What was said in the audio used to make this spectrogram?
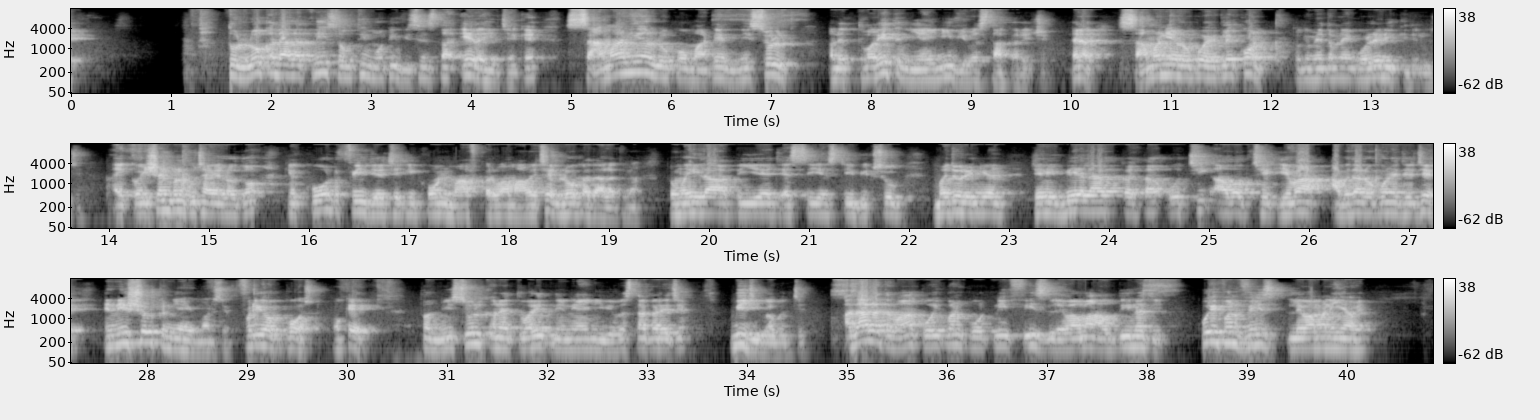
તો લોક અદાલતની સૌથી મોટી વિશેષતા એ રહી છે કે સામાન્ય લોકો માટે નિઃશુલ્ક અને ત્વરિત ન્યાયની વ્યવસ્થા કરે છે. હે ને? સામાન્ય લોકો એટલે કોણ? તો કે મેં તમને ઓલરેડી કીધેલું છે. આ એક ક્વેશ્ચન પણ પૂછાયેલો હતો કે કોર્ટ ફી જે છે એ કોણ માફ કરવામાં આવે છે લોક અદાલતમાં? તો મહિલા પીએચ એસસી એસટી ભિક્ષુક મજૂર યુનિયન જેની બે લાખ કરતા ઓછી આવક છે એવા આ બધા લોકોને જે છે એ નિઃશુલ્ક ન્યાય મળશે. ફ્રી ઓફ કોસ્ટ ઓકે તો નિઃશુલ્ક અને ત્વરિત ન્યાયની વ્યવસ્થા કરે છે. બીજી બાબત છે. અદાલતમાં કોઈ પણ કોર્ટની ફીસ લેવામાં આવતી નથી. કોઈ પણ ફીસ લેવામાં નહીં આવે.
